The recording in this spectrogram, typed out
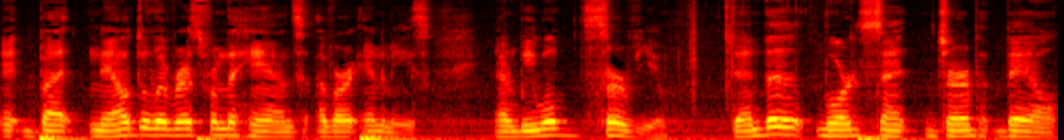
Eh, but now deliver us from the hands of our enemies, and we will serve you. Then the Lord sent Jerubbaal,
